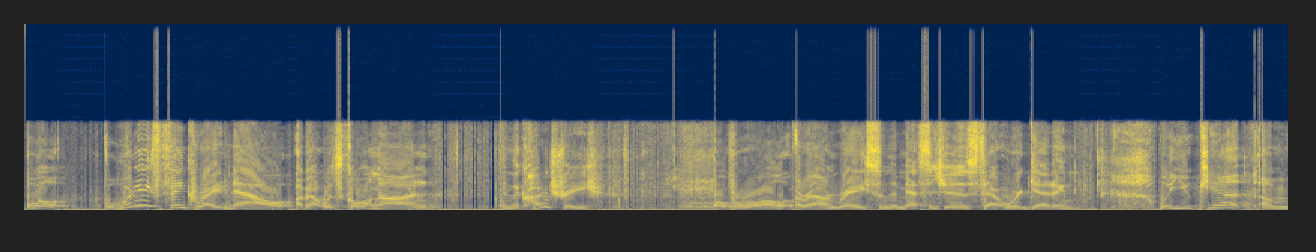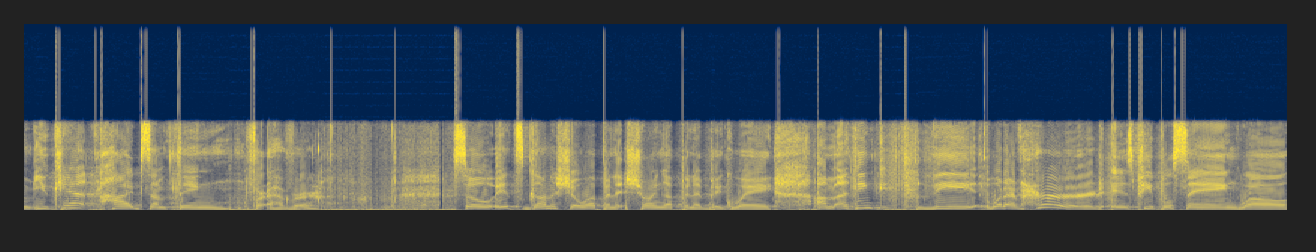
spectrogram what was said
Well, what do you think right now about what's going on in the country overall around race and the messages that we're getting? Well, you can't um, you can't hide something forever. So it's gonna show up, and it's showing up in a big way. Um, I think the what I've heard is people saying, "Well,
